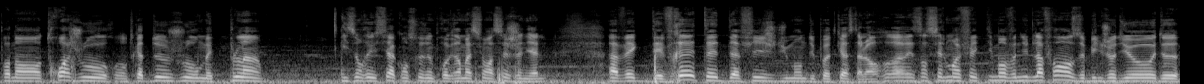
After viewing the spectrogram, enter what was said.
pendant trois jours, en tout cas deux jours, mais plein, ils ont réussi à construire une programmation assez géniale avec des vraies têtes d'affiche du monde du podcast. Alors essentiellement effectivement venu de la France, de Binge Audio, de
